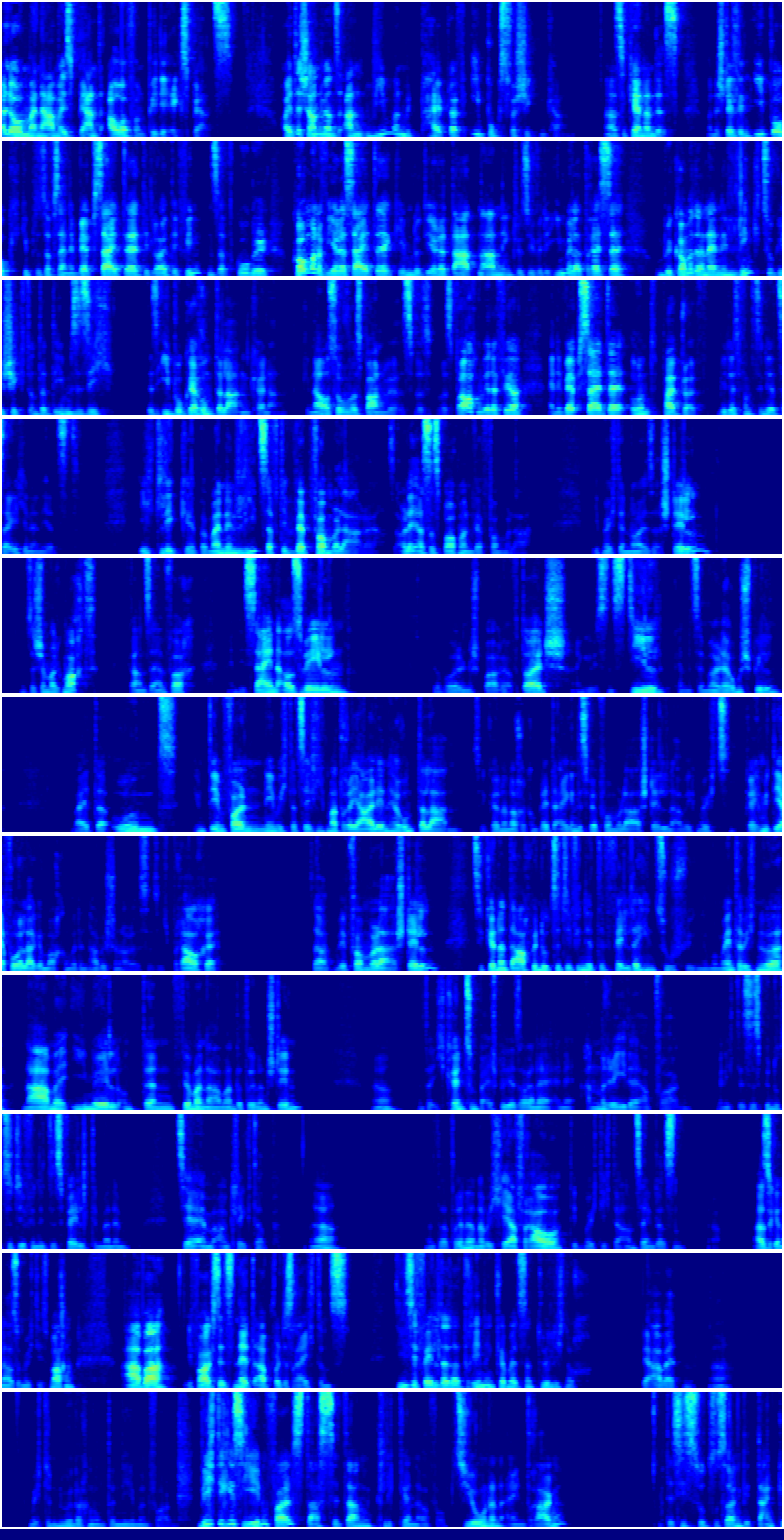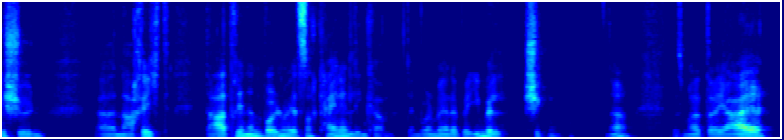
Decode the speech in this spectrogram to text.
Hallo, mein Name ist Bernd Auer von PD Experts. Heute schauen wir uns an, wie man mit Pipedrive E-Books verschicken kann. Ja, Sie kennen das. Man erstellt ein E-Book, gibt es auf seine Webseite, die Leute finden es auf Google, kommen auf ihre Seite, geben dort ihre Daten an, inklusive der E-Mail-Adresse und bekommen dann einen Link zugeschickt, unter dem sie sich das E-Book herunterladen können. Genau so was bauen wir. Was, was brauchen wir dafür? Eine Webseite und Pipedrive. Wie das funktioniert, zeige ich Ihnen jetzt. Ich klicke bei meinen Leads auf die Webformulare. Als allererstes braucht man ein Webformular. Ich möchte ein neues erstellen. Haben Sie schon mal gemacht? Ganz einfach ein Design auswählen. Wir wollen Sprache auf Deutsch, einen gewissen Stil, können Sie mal herumspielen. Weiter und in dem Fall nehme ich tatsächlich Materialien herunterladen. Sie können auch ein komplett eigenes Webformular erstellen, aber ich möchte es gleich mit der Vorlage machen, weil dann habe ich schon alles, was ich brauche. So, Webformular erstellen. Sie können da auch benutzerdefinierte Felder hinzufügen. Im Moment habe ich nur Name, E-Mail und den Firmennamen da drinnen stehen. Ja, und ich könnte zum Beispiel jetzt auch eine, eine Anrede abfragen, wenn ich dieses benutzerdefiniertes Feld in meinem CRM angelegt habe. Ja, also da drinnen habe ich Herr, Frau, die möchte ich da anzeigen lassen. Ja, also genauso möchte ich es machen. Aber ich frage es jetzt nicht ab, weil das reicht uns. Diese Felder da drinnen können wir jetzt natürlich noch bearbeiten. Ja. Ich möchte nur nach einem Unternehmen fragen. Wichtig ist jedenfalls, dass Sie dann klicken auf Optionen eintragen. Das ist sozusagen die Dankeschön-Nachricht. Da drinnen wollen wir jetzt noch keinen Link haben. Den wollen wir ja per E-Mail schicken. Ja, das Material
